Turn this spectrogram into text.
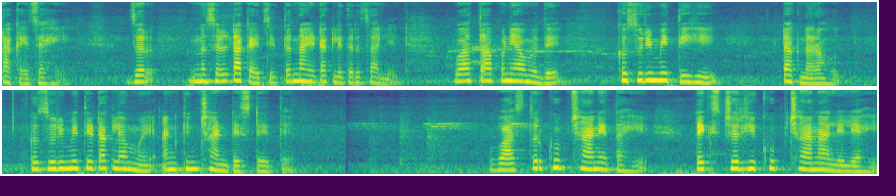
टाकायचं आहे. जर नसेल टाकायचे तर नाही टाकले तर चालेल. व आता आपण यामध्ये कसुरी मेथी ही टाकणार आहोत. कसुरी मेथी टाकल्यामुळे आणखीन छान टेस्ट येते. वास तर खूप छान येत आहे. टेक्स्चर ही खूप छान आलेली आहे.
